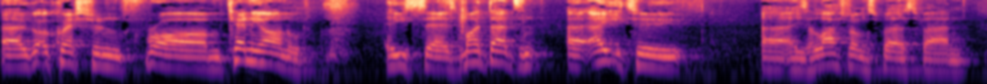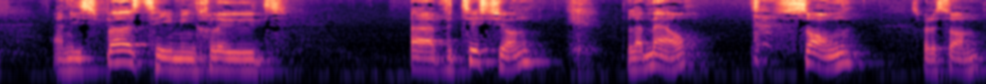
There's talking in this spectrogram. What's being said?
uh, got a question from Kenny Arnold. He says, "My dad's an, uh, 82. Uh, he's a lifelong Spurs fan, and his Spurs team includes uh, Vitation, Lamel, Song, spell a song,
